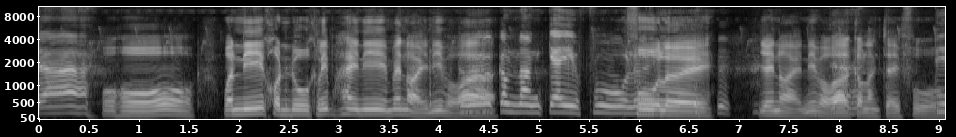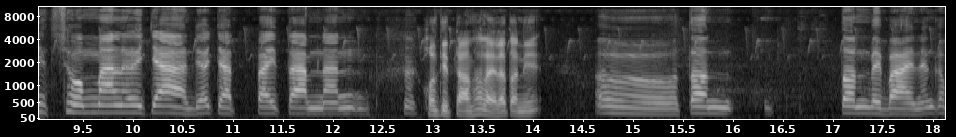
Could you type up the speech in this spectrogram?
จ้าโอ้โห วันนี้คนดูคลิปให้นี่แม่หน่อยนี่แบบเอว่า อกำลังใจฟูเลย ฟูเลยยายหน่อยนี่แบบว่ากำลังใจฟู ที่ชมมาเลยจ้า เดี๋ยวจัดไปตามนั้น คนติดตามเท่าไหร่แล้วตอนนี้ เออตอน ตอนบ่ายๆนั้นก็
